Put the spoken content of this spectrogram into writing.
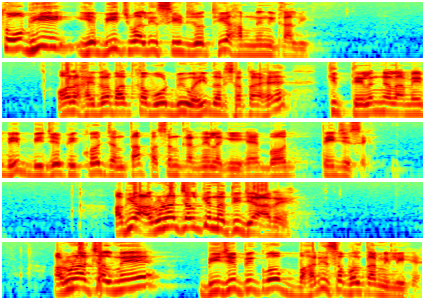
तो भी ये बीच वाली सीट जो थी, हमने निकाली। और हैदराबाद का वोट भी वही दर्शाता है कि तेलंगाना में भी बीजेपी को जनता पसंद करने लगी है बहुत तेज़ी से। अभी अरुणाचल के नतीजे आ रहे हैं। अरुणाचल में बीजेपी को भारी सफलता मिली है।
